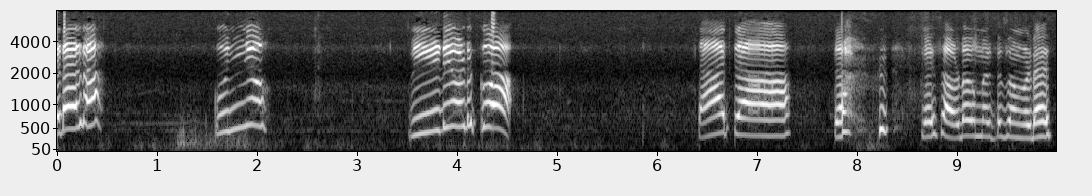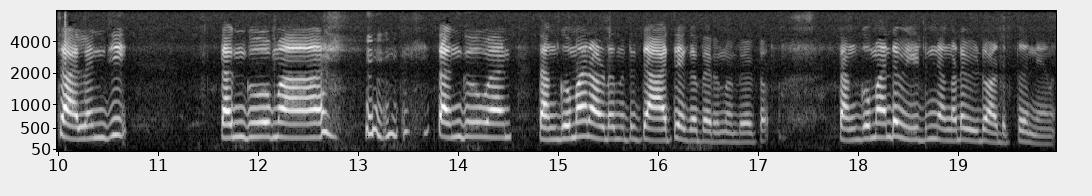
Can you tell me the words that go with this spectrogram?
എടാ എടാ. കുഞ്ഞു. വീഡിയോ എടുക്കുക ടാറ്റാ. ഗൈസ് അവിടെ വന്നിട്ട് നമ്മുടെ ചലഞ്ചി. തങ്കുമാൻ. തങ്കുമാൻ. തങ്കുമാൻ അവിടെ വന്നിട്ട് ടാറ്റയൊക്കെ തരുന്നുണ്ട് കേട്ടോ. തങ്കുമാന്റെ വീടും ഞങ്ങളുടെ വീടും അടുത്ത് തന്നെയാണ്.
